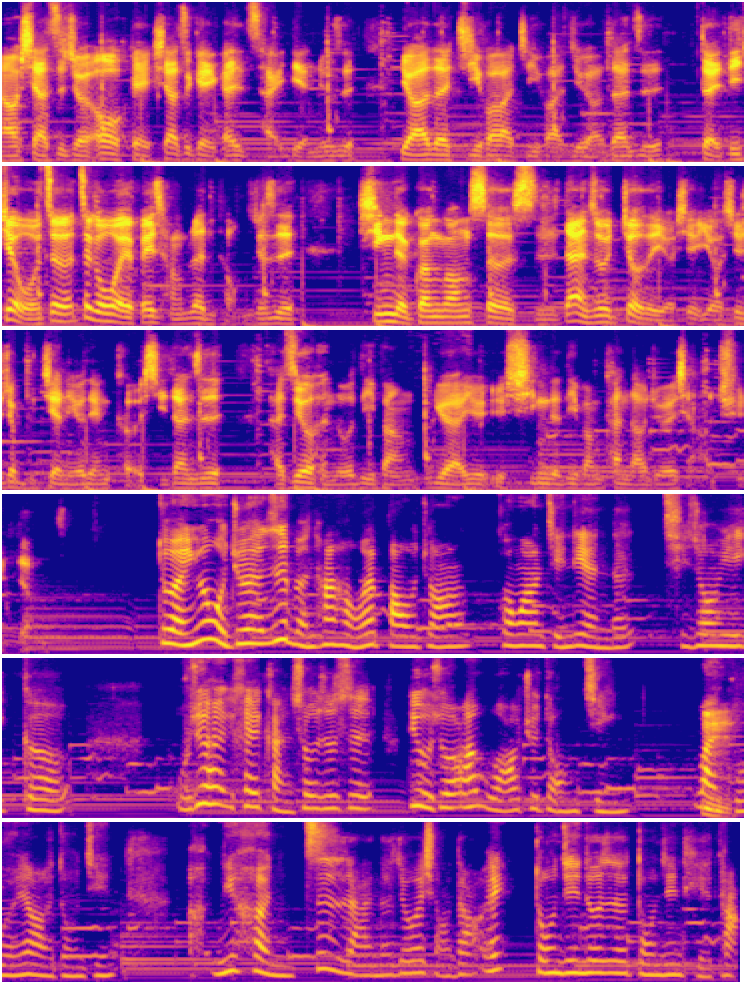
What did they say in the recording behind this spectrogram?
然后下次就 OK，下次可以开始踩点，就是又要再计划、计划、计划。但是对，的确我这个这个我也非常认同，就是新的观光设施，但是说旧的有些有些就不见了，有点可惜，但是还是有很多地方越来越新的地方看到就会想要去这样子。对，因为我觉得日本它很会包装观光景点的其中一个。我觉得可以感受，就是，例如说啊，我要去东京，外国人要来东京，嗯、你很自然的就会想到，哎、欸，东京就是东京铁塔，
